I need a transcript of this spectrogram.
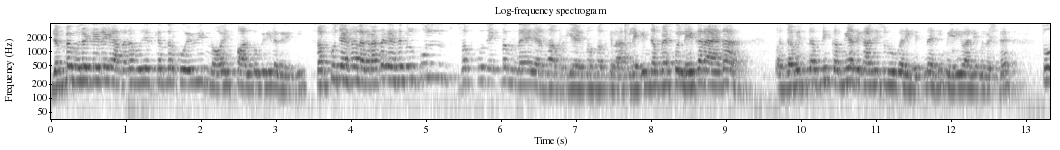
जब मैं बुलेट लेने गया था ना, मुझे इसके अंदर कोई भी नॉइस फालतू फालतू नहीं लग रही थी। सब कुछ ऐसा लग रहा था जैसे बिल्कुल सब कुछ एकदम नए जैसा, बढ़िया, एकदम फ़र्स्ट क्लास लेकिन जब मैं इसको लेकर आया ना और जब इसने अपनी कमियाँ दिखानी शुरू करी, इसने नहीं, मेरी वाली बुलेट ने तो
